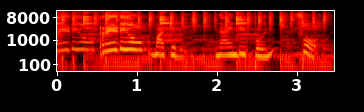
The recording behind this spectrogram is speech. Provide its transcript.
radio. Radio Mattoli ninety point four.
